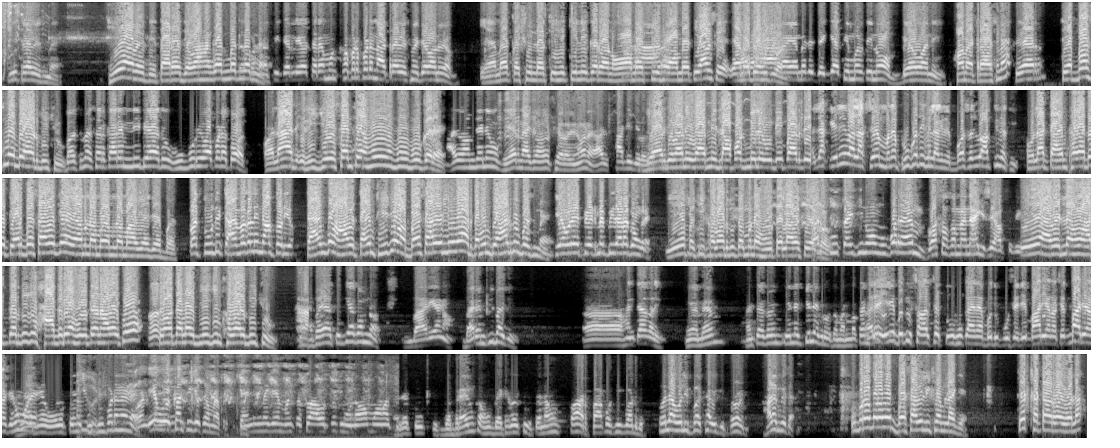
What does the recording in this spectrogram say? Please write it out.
ઈ ટ્રાવેલ્સ મે જે આવે તે તારે જવા હંગાત મતલબ ને નક્કી કરી લેવા તારે મને ખબર પડે ને આ ટ્રાવેલ્સ મે જવાનું એમ. એમાં કશું નક્કી હિકી નહીં કરવાનું. અમેથી હું. અમેથી આવશે એમાં આ જવાનું. એમ તો જગ્યાથી મળતી નોમ બેહવાની. અમે ટ્રાવેલ્સ મે તે બસ મે બેહાડ દઉં બસ મે સરકાર એમ નહીં બેહાતું ઊભું રહેવા પડે તો ઓલા રિઝર્વેશન છે હું ઊભું ઊભું કરે. આયો સમજે ને હું ઘેર ના જવાનું ઠેરો હો ને આજ થાકી ગયો. ઘેર જવાની વાતની લાપોટ મેલે ઉધી પાડ દે. અલ્યા કેલી વાર લાગશે? મને ભૂખ નથી લાગી બસ હજુ આવતી નથી. ઓલા ટાઈમ થવા દે ત્યારે બસ આવે કે એમનામ એમનામ આવ્યા જાય બસ? પણ તું ટાઈમ વગર લઈને આવતો રહ્યો. ટાઈમ તો આવે ટાઈમ થઈ ગયો બસ આવે એટલી વાર તમને બહાર દઉં બસ મેં. તે પેટ મેં પીડાડા કોંગરે એ પછી ખબર દઉં તમને હોટેલ આવે છે તો. તું કઈ દી ઉપર એમ બસ તમને ના છે આપ એ આવે એટલે હું વાત કરતું છું હાગડિયા હોટલ આવે છે તો તને બીજી ખબર દઉં છું. હા ભાઈ તું ક્યાં ગામનો? બારિયાનો બારિયામ કી બાજુ? હંચાગળી. એમ એમ? હંચાગળી એને કેટલે કરો તમારું મકાન? અરે એ બધું સાલ છે તું હું કાંઈ બધું પૂછે? છે બારિયાનો છે બારિયાનો છે હું મને હોય? ઓળખતો ને પૂછવું પડે ને એ ઓળખાણ થઈ જશે હમણાં. સ્ટેન્ડિંગમાં જે મન કશું આવડતું હું નવો માણસ છું. તું ગભરાયું કે હું બેઠેલો છું તને હું પાર પાકો શીખવાડ દઉં. ઓલા ઓલી બસ આવી ગઈ બરોબર હાલે બેટા ઉપર બરોબર બસ આવેલી છે એમ લાગે. કે ઠટાર હોય ઓલા?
